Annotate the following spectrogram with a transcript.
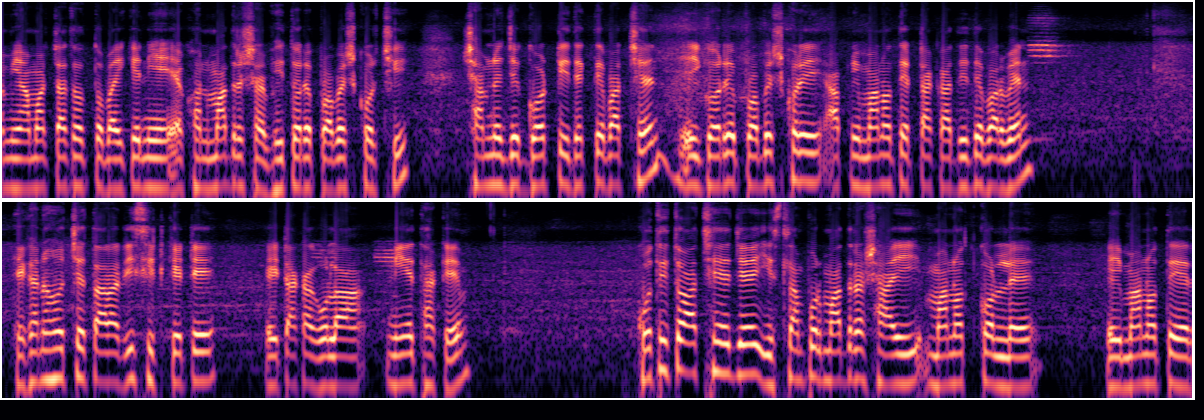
আমি আমার চাচাতো ভাইকে নিয়ে এখন মাদ্রাসার ভিতরে প্রবেশ করছি। সামনে যে ঘরটি দেখতে পাচ্ছেন, এই ঘরে প্রবেশ করে আপনি মানতের টাকা দিতে পারবেন। এখানে হচ্ছে তারা রিসিট কেটে এই টাকাগুলা নিয়ে থাকে। কথিত আছে যে ইসলামপুর মাদ্রাসায় মানত করলে এই মানতের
